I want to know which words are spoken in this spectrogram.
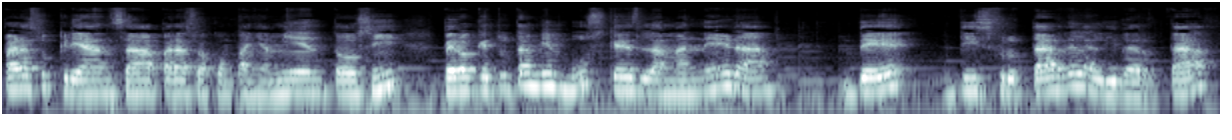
Para su crianza, para su acompañamiento, ¿sí? Pero que tú también busques la manera de disfrutar de la libertad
